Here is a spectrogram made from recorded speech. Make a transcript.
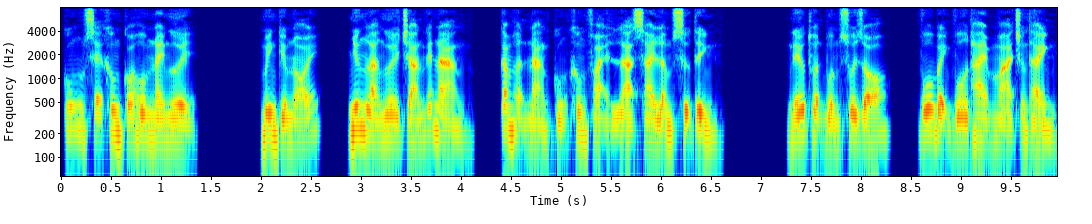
cũng sẽ không có hôm nay ngươi. Minh kiếm nói, nhưng là ngươi chán ghét nàng, căm hận nàng cũng không phải là sai lầm sự tình. Nếu thuận buồm xuôi gió, vô bệnh vô thai mà trưởng thành,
